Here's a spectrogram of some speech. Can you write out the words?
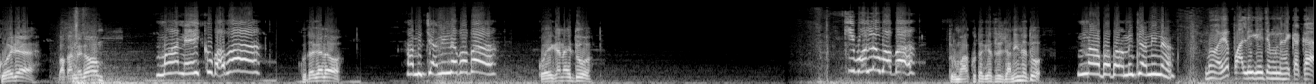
কই রে বাগান বেগম মা নেই কো বাবা। কোথায় গেল? আমি জানি না বাবা। কই এখানে তো। কি বলল বাবা? তোর মা কোথায় গেছে জানি না তো। না বাবা আমি জানি না। মরে পালিয়ে গেছে মনে হয় কাকা।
